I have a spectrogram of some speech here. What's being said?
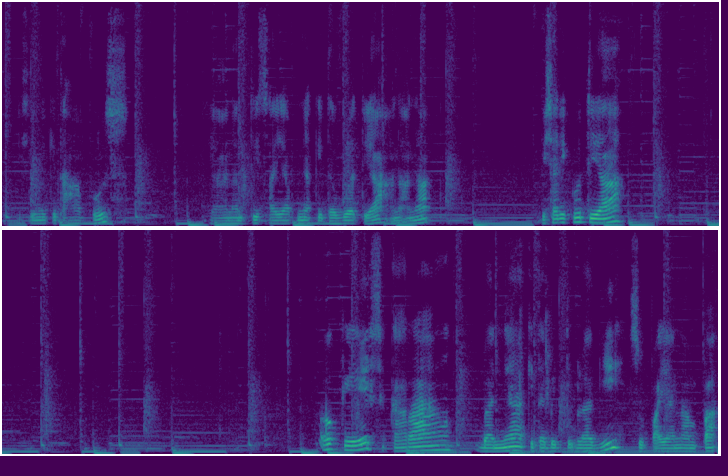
Di sini kita hapus. Ya nanti sayapnya kita buat ya anak-anak. Bisa diikuti ya. Oke sekarang bannya kita bentuk lagi supaya nampak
